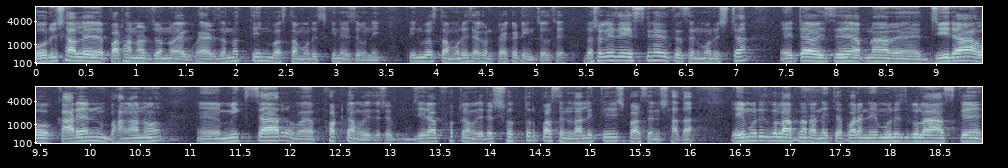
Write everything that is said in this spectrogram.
বরিশালে পাঠানোর জন্য এক ভাইয়ের জন্য তিন বস্তা মরিচ কিনেছে উনি। তিন বস্তা মরিচ এখন প্যাকেটিং চলছে। দর্শক যে স্ক্রিনে দেখতেছেন মরিচটা, এটা হয়েছে আপনার জিরা ও কারেন্ট ভাঙানো মিক্সচার ফটকা মরিচ জিরা ফটকা মরিচ, এটা সত্তর পার্সেন্ট লালি তিরিশ পার্সেন্ট সাদা। এই মরিচগুলো আপনারা নিতে পারেন। এই মরিচগুলো আজকে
